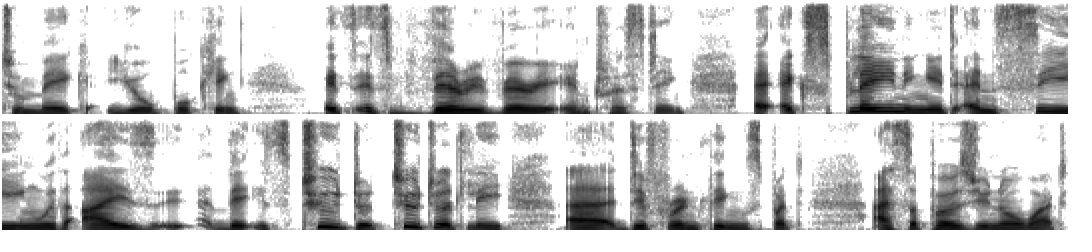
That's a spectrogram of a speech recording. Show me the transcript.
to make your booking. It's it's very very interesting. Uh, explaining it and seeing with eyes, it's two two totally uh, different things. But I suppose you know what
